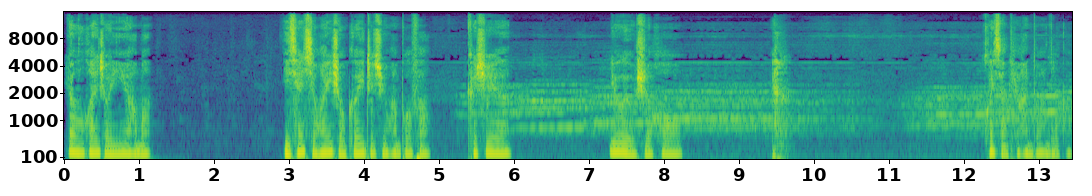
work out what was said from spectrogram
让我换一首音乐好吗？以前喜欢一首歌一直循环播放，可是又有时候 会想听很多很多歌，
